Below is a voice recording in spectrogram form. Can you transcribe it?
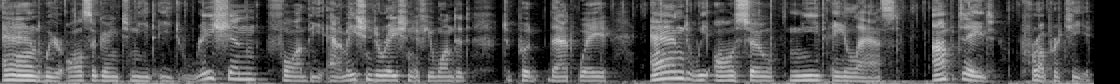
And we're also going to need a duration for the animation duration if you wanted to put that way. And we also need a last update property,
